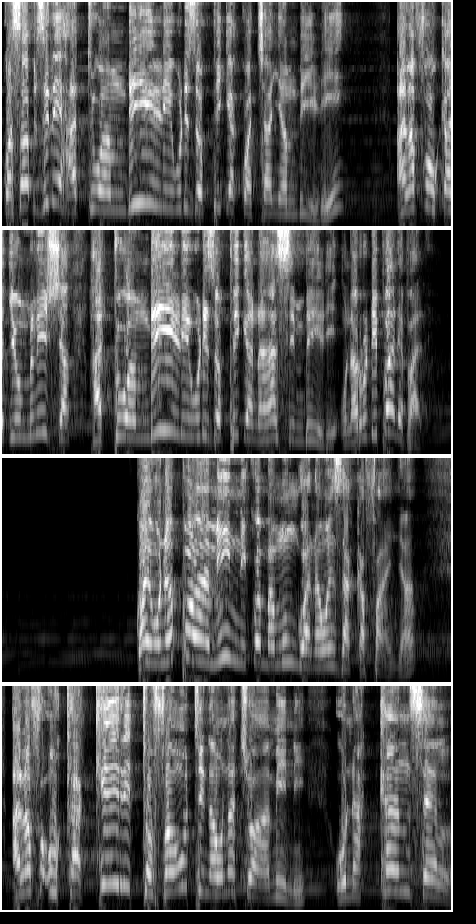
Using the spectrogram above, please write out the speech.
Kwa sababu zile hatua mbili ulizopiga kwa chanya mbili alafu ukajumlisha hatua mbili ulizopiga na hasi mbili unarudi pale pale. Kwa hiyo unapoamini kwamba mungu anaweza akafanya alafu ukakiri tofauti na unachoamini una cancel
